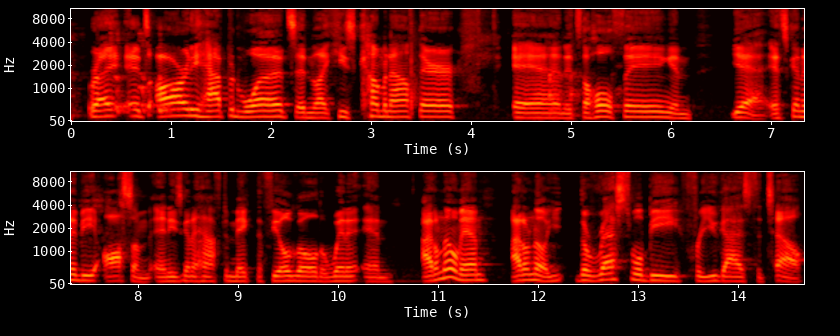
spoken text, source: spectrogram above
right? It's already happened once, and like he's coming out there, and it's the whole thing. And yeah, it's going to be awesome. And he's going to have to make the field goal to win it. And I don't know, man. I don't know. The rest will be for you guys to tell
